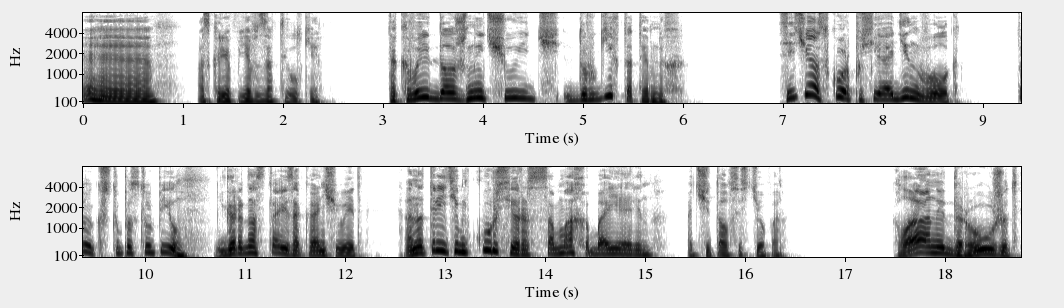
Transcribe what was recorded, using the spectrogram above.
Э поскреб я в затылке. «Так вы должны чуять других тотемных?» «Сейчас в корпусе один волк, только что поступил, горностай заканчивает». А на третьем курсе Росомаха боярин, — отчитался Степа. «Кланы дружат»,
